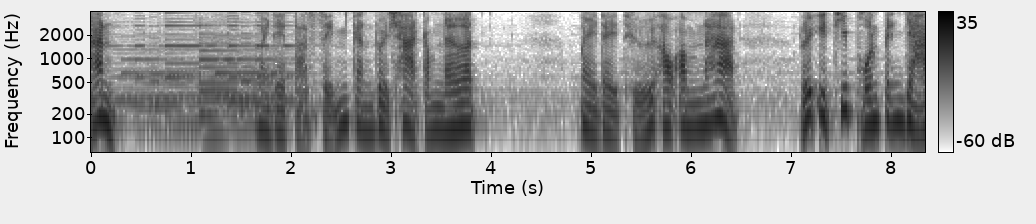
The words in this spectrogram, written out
าน ไม่ได้ตัดสินกันด้วยชาติกำเนิด ไม่ได้ถือเอาอำนาจ หรืออิทธิพลเป็นใหญ่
